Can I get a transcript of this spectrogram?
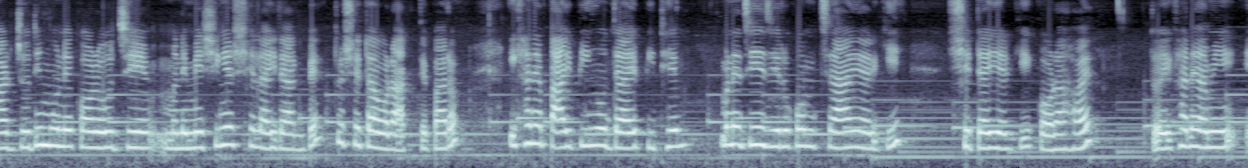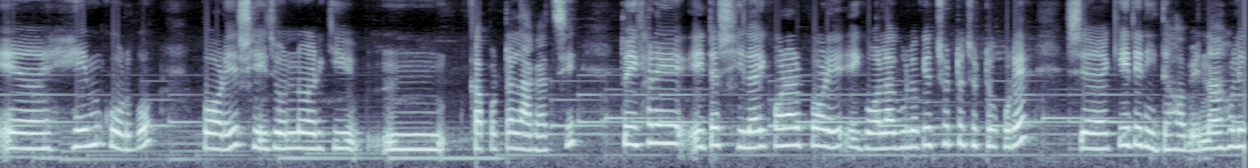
আর যদি মনে করো যে মানে মেশিনের সেলাই রাখবে, তো সেটাও রাখতে পারো। এখানে পাইপিংও দেয় পিঠে মানে যে যেরকম চায় আর কি, সেটাই আর কি করা হয়। তো এখানে আমি হেম করব পরে, সেই জন্য আর কি কাপড়টা লাগাচ্ছি। তো এখানে এটা সেলাই করার পরে এই গলাগুলোকে ছোট্ট ছোট্ট করে কেটে নিতে হবে। না হলে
